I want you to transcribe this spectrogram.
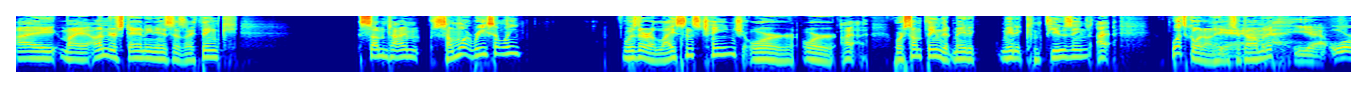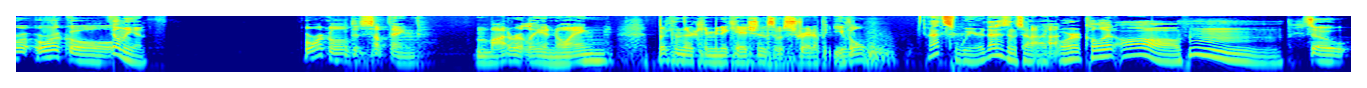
I my understanding is is I think sometime somewhat recently was there a license change or or I, or something that made it made it confusing? I what's going on here, yeah, Mr. Dominick? Yeah, or Oracle Fill me in. Oracle did something moderately annoying, but then their communications was straight up evil. That's weird. That doesn't sound like uh, Oracle at all. Hmm. So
